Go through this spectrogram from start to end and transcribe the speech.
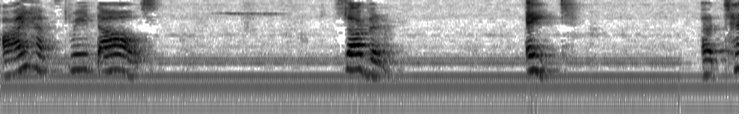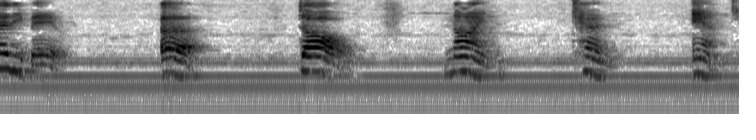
I have three dolls. Seven, eight. A teddy bear. A doll. Nine, ten, and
